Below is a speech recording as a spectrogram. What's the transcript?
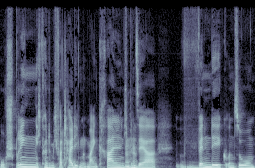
hoch springen, ich könnte mich verteidigen mit meinen Krallen, ich bin sehr wendig und so.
